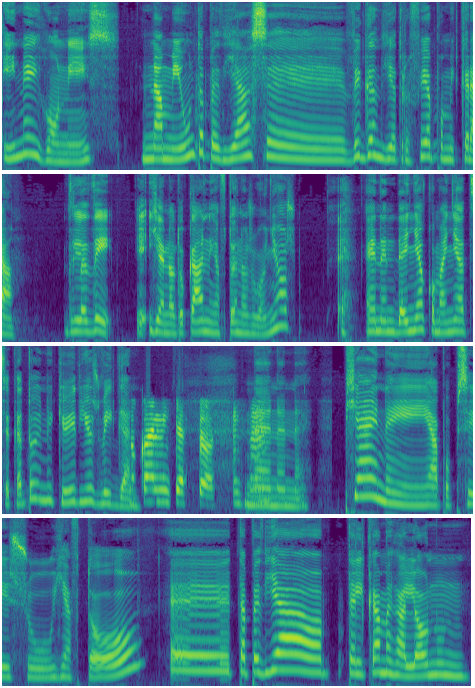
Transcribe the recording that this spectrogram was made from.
είναι οι γονείς να μειούν τα παιδιά σε vegan διατροφή από μικρά; Δηλαδή, για να το κάνει αυτό ένας γονιός, 99,9% είναι και ο ίδιος vegan. Το κάνει και αυτός. Ναι, ναι, ναι. Ποια είναι η άποψή σου γι' αυτό; Ε, τα παιδιά τελικά μεγαλώνουν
